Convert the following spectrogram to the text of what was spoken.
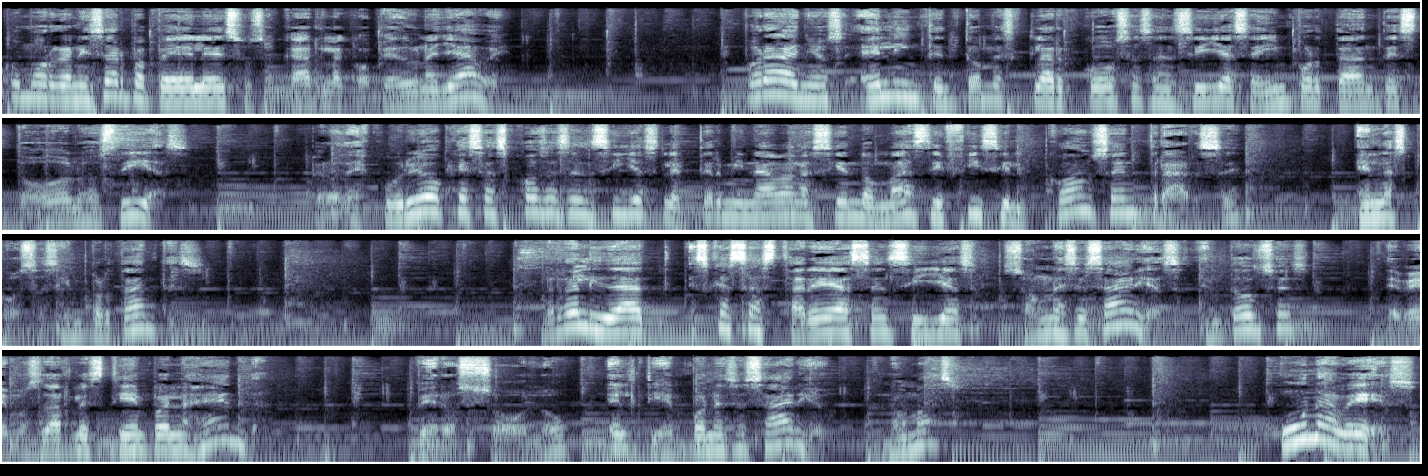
como organizar papeles o sacar la copia de una llave. Por años, él intentó mezclar cosas sencillas e importantes todos los días, pero descubrió que esas cosas sencillas le terminaban haciendo más difícil concentrarse en las cosas importantes. La realidad es que esas tareas sencillas son necesarias, entonces debemos darles tiempo en la agenda, pero solo el tiempo necesario, no más. Una vez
